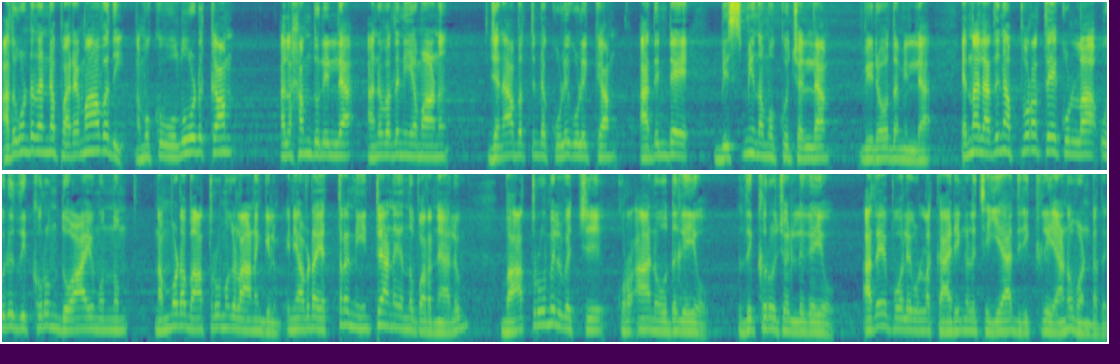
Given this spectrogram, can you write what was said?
അതുകൊണ്ട് തന്നെ പരമാവധി നമുക്ക് ഉളുവെടുക്കാം അലഹമുല്ല അനുവദനീയമാണ്. ജനാബത്തിന്റെ കുളി കുളിക്കാം അതിന്റെ ബിസ്മി നമുക്ക് ചൊല്ലാം വിരോധമില്ല. എന്നാൽ അതിനപ്പുറത്തേക്കുള്ള ഒരു ദിക്കറും ദ്വായുമൊന്നും നമ്മുടെ ബാത്റൂമുകളാണെങ്കിലും ഇനി അവിടെ എത്ര നീറ്റാണ് എന്ന് പറഞ്ഞാലും ബാത്റൂമിൽ വെച്ച് ഖുർആൻ ഓതുകയോ ദിക്കറു ചൊല്ലുകയോ അതേപോലെയുള്ള കാര്യങ്ങൾ ചെയ്യാതിരിക്കുകയാണ് വേണ്ടത്.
